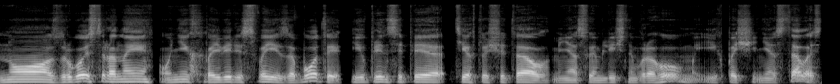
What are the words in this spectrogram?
Но, с другой стороны, у них появились свои заботы, и, в принципе, тех, кто считал меня своим личным врагом, их почти не осталось.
